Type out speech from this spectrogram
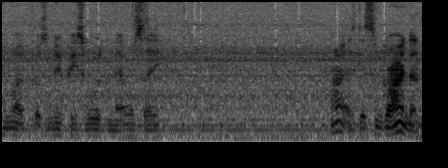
we might put some new piece of wood in there we'll see. Alright let's get some grinding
